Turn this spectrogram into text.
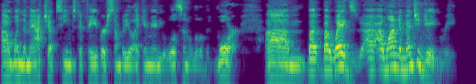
um, when the matchup seems to favor somebody like Emmanuel Wilson a little bit more? Um, but but Wags, I, I, wanted to mention Jayden Reed.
